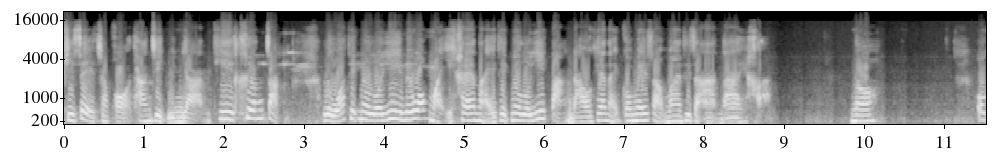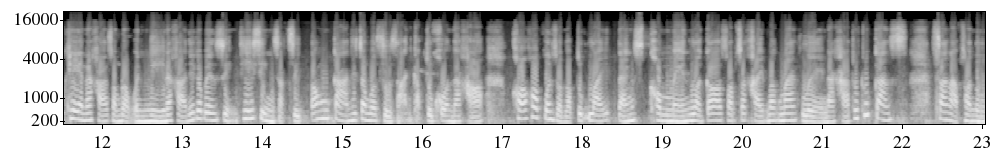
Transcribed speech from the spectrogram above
พิเศษเฉพาะทางจิตวิญญาณที่เครื่องจักรหรือว่าเทคโนโลยีไม่ว่าใหม่แค่ไหน เทคโนโลยีต่างดาวแค่ไหนก็ไม่สามารถที่จะอ่านได้ค่ะ เนาะ โอเคนะคะสำหรับวันนี้นะคะ นี่ก็เป็นสิ่งที่สิ่งศักดิ์สิทธิ์ต้องการที่จะมาสื่อสารกับทุกคนนะคะ ขอขอบคุณสำหรับทุกไลค์ thanks comment แล้วก็ subscribe มาก ๆ เลยนะคะ ทุกๆการสนับสนุน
